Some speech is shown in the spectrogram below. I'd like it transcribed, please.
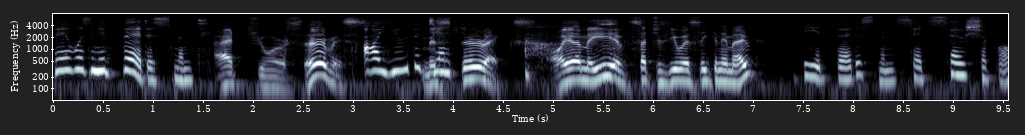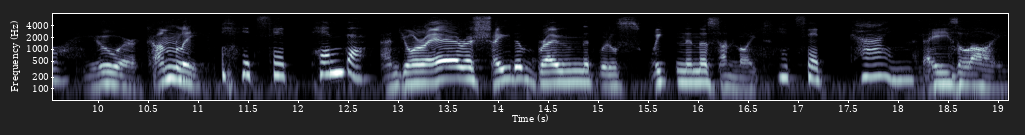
there was an advertisement. At your service. Are you the gent... Mr. X. I am he, if such as you are seeking him out. The advertisement said sociable. You were comely, It said tender. and your hair a shade of brown that will sweeten in the sunlight, It said kind. and hazel eyes.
